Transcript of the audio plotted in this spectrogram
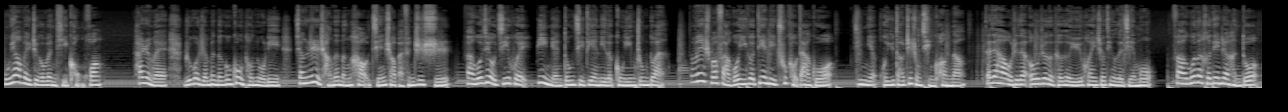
不要为这个问题恐慌。他认为，如果人们能够共同努力，将日常的能耗减少百分之十，法国就有机会避免冬季电力的供应中断。那为什么法国一个电力出口大国，今年会遇到这种情况呢？大家好，我是在欧洲的可可鱼，欢迎收听我的节目。法国的核电站很多，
